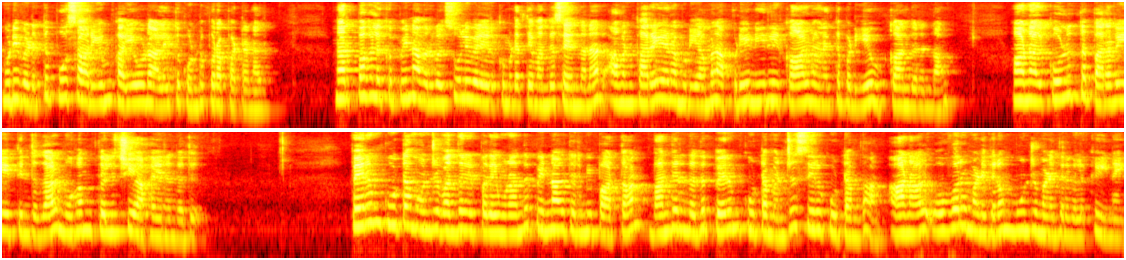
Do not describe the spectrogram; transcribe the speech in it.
முடிவெடுத்து பூசாரியும் கையோடு அழைத்து கொண்டு புறப்பட்டனர். நற்பகலுக்கு பின் அவர்கள் சூழிவேல் இருக்கும் இடத்தை வந்து சேர்ந்தனர். அவன் கரையேற முடியாமல் அப்படியே நீரில் கால் நனைத்தபடியே உட்கார்ந்திருந்தான். ஆனால் கொழுத்த பறவையை தின்றதால் முகம் தெளிச்சியாக இருந்தது. பெரும் கூட்டம் ஒன்று வந்து நிற்பதை உணர்ந்து பின்னால் திரும்பி பார்த்தான். வந்திருந்தது பெரும் கூட்டம் என்று சிறு கூட்டம்தான். ஆனால் ஒவ்வொரு மனிதனும் மூன்று மனிதர்களுக்கு இணை.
